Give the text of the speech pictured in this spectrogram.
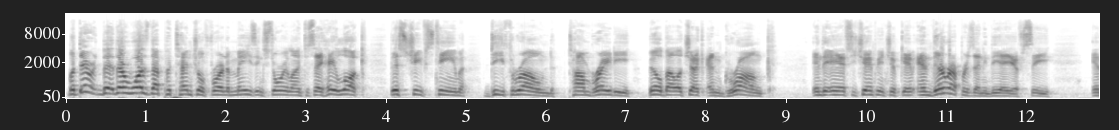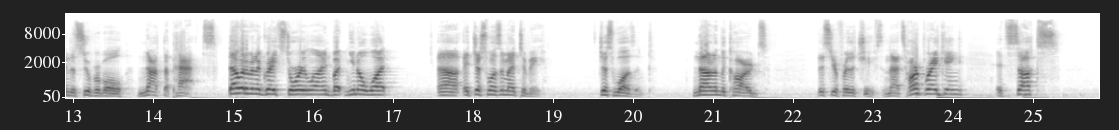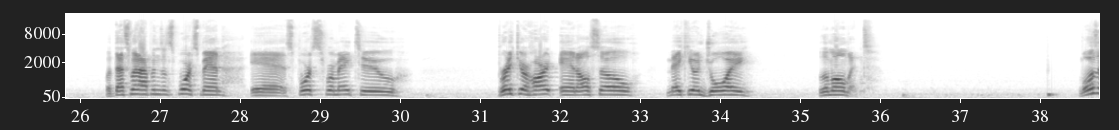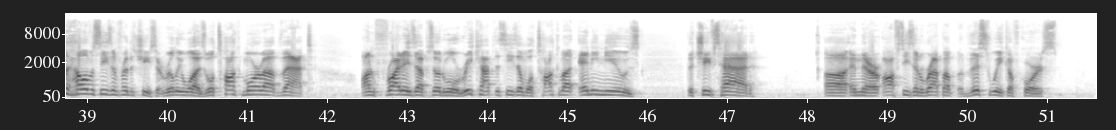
But there, there was that potential for an amazing storyline to say, hey, look, this Chiefs team dethroned Tom Brady, Bill Belichick, and Gronk in the AFC Championship game, and they're representing the AFC in the Super Bowl, not the Pats. That would have been a great storyline, but you know what? Uh, it just wasn't meant to be. Just wasn't. Not on the cards this year for the Chiefs. And that's heartbreaking. It sucks. But that's what happens in sports, man. Uh, sports were made to break your heart and also make you enjoy the moment. What was a hell of a season for the Chiefs. It really was. We'll talk more about that on Friday's episode. We'll recap the season. We'll talk about any news the Chiefs had uh, in their offseason wrap up this week, of course.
